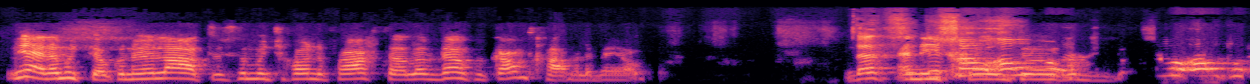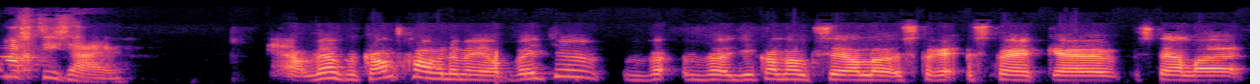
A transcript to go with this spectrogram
ja, dan moet je het ook aan hun laten. Dus dan moet je gewoon de vraag stellen, welke kant gaan we ermee op? Dat, En dus zo, zo open mag die zijn. Ja, welke kant gaan we ermee op? Weet je, je kan ook stellen, stellen,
